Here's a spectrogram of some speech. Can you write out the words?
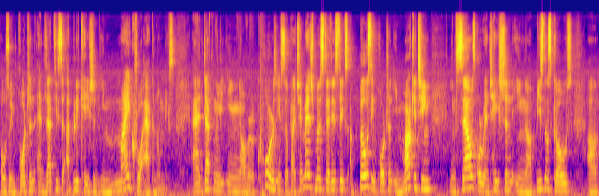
also important, and that is application in microeconomics and definitely in our course in supply chain management, statistics are both important in marketing in sales orientation, in uh, business goals, um,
